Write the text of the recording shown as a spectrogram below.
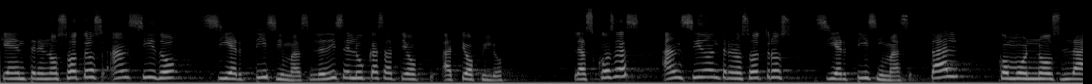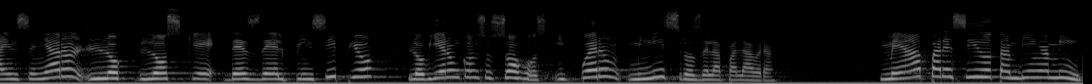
que entre nosotros han sido ciertísimas, le dice Lucas a, Teófilo, las cosas han sido entre nosotros ciertísimas, tal como nos la enseñaron los que desde el principio lo vieron con sus ojos y fueron ministros de la palabra. Me ha parecido también a mí,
